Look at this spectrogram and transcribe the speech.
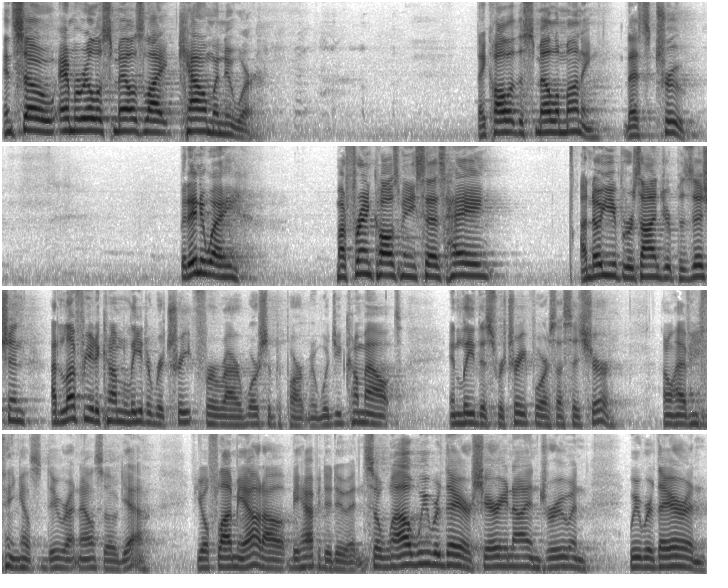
And so Amarillo smells like cow manure. They call it the smell of money. That's true. But anyway, my friend calls me and he says, Hey, I know you've resigned your position. I'd love for you to come lead a retreat for our worship department. Would you come out and lead this retreat for us? I said, Sure. I don't have anything else to do right now, so yeah. If you'll fly me out, I'll be happy to do it. And so while we were there, Sherry and I and Drew and we were there, and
